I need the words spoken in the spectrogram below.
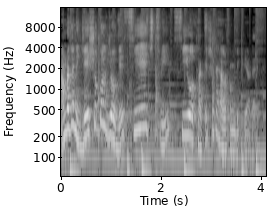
আমরা জানি যে সকল যৌগে সিএইচ থ্রি সিও থাকে, সেটা হ্যালোফোম বিক্রিয়া দেয়।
